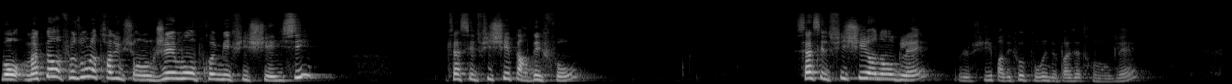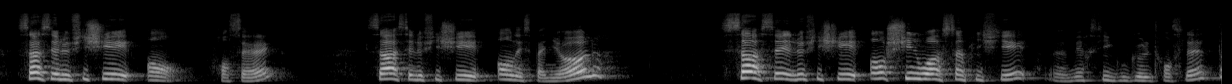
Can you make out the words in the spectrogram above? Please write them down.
Bon, maintenant faisons la traduction. Donc j'ai mon premier fichier ici. Ça c'est le fichier par défaut. Ça c'est le fichier en anglais. Le fichier par défaut pourrait ne pas être en anglais. Ça c'est le fichier en français. Ça c'est le fichier en espagnol. Ça c'est le fichier en chinois simplifié. Euh, merci Google Translate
